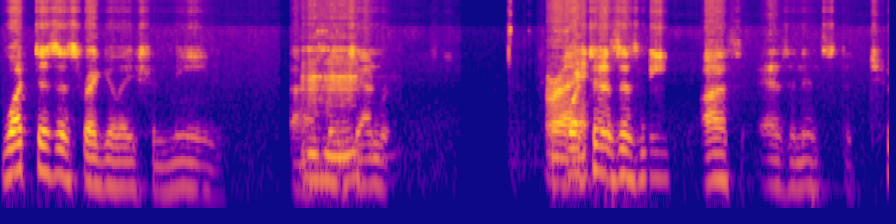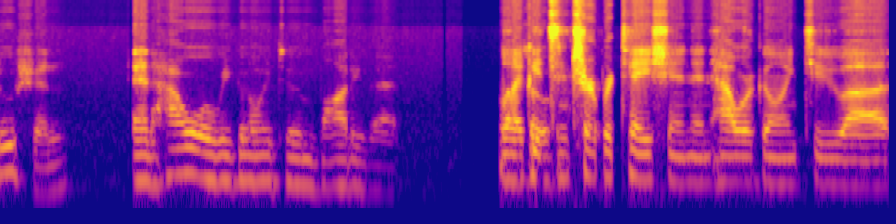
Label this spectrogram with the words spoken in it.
what does this regulation mean uh, in Mhm. general? Right. What does this mean to us as an institution? And how are we going to embody that? like So- its interpretation and how we're going to uh,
